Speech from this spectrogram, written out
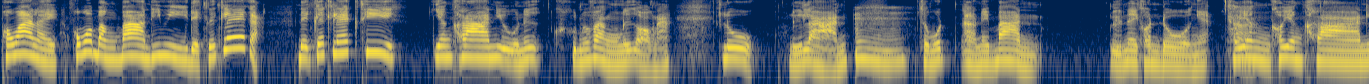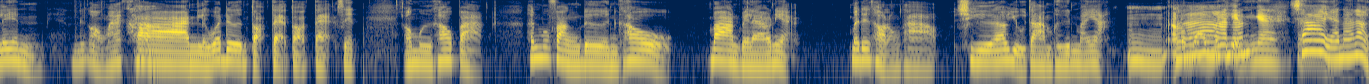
เพราะว่าอะไรเพราะว่าบางบ้านที่มีเด็กเล็กๆอะเด็กเล็ก ๆ ที่ ยังคลานอยู่นึกคุณผู้ฟังนึกออกนะ ลูกหรือหลานอืมสมมติอ่าในบ้านหรือในคอนโดอย่างเงี้ยเขายังเขายังคลานเล่น นึกออกไหมคลานหรือว่าเดินเตาะแตะเตาะแตะเสร็จ เอามือเข้าปาก ท่านผู้ฟังเดินเข้าบ้านไปแล้วเนี่ย ไม่ได้ถอดรองเท้า เชื้ออยู่ตามพื้นไหมอะ อืมเรามองไม่เห็นไงใช่อันนั้นอะ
